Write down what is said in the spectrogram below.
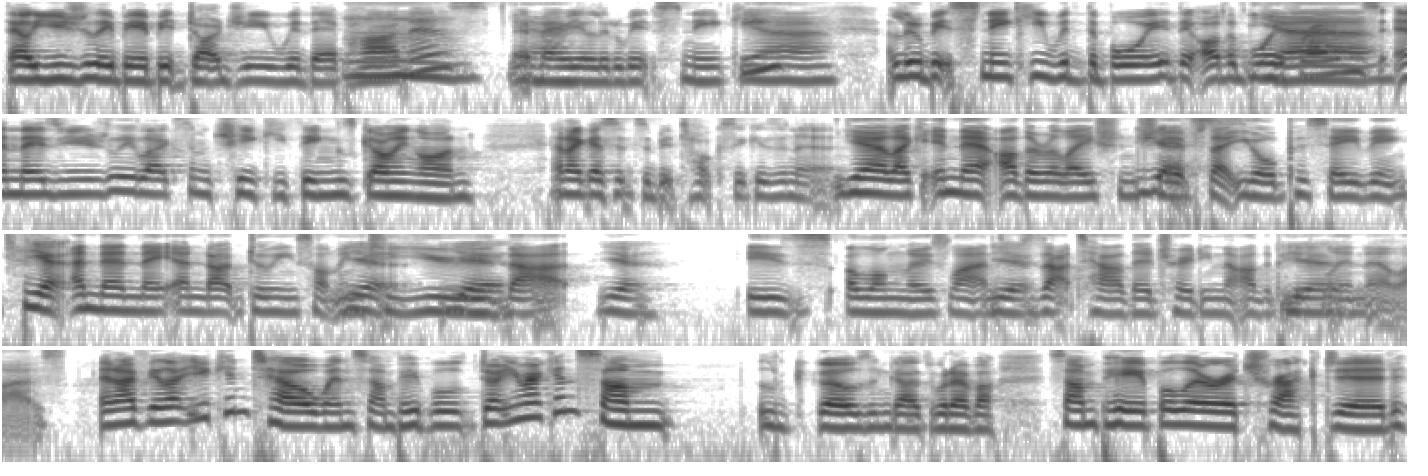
they'll usually be a bit dodgy with their partners mm, and yeah. maybe a little bit sneaky, yeah a little bit sneaky with the boy, the other boyfriends. Yeah. And there's usually like some cheeky things going on. And I guess it's a bit toxic, isn't it? yeah like in their other relationships Yes. that you're perceiving Yeah. and then they end up doing something Yeah, to you that Yeah. Is along those lines Yeah. because that's how they're treating the other people Yeah. in their lives. And I feel like you can tell when some people, don't you reckon some girls and guys, whatever, some people are attracted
